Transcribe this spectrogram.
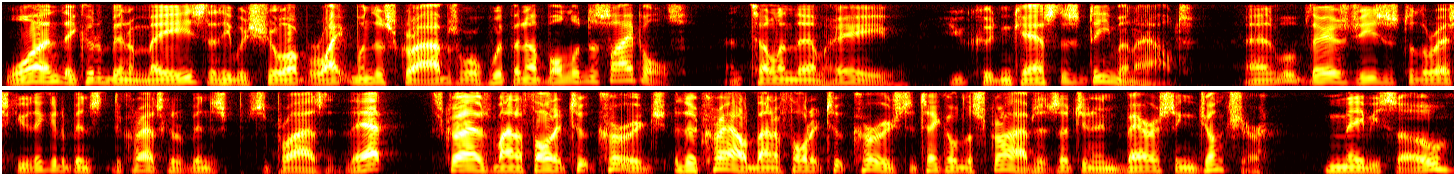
One, they could have been amazed that he would show up right when the scribes were whipping up on the disciples and telling them, hey, you couldn't cast this demon out. And whoop, there's Jesus to the rescue. They could have been, the crowds could have been surprised at that. The scribes might have thought it took courage. The crowd might have thought it took courage to take on the scribes at such an embarrassing juncture. Maybe so.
